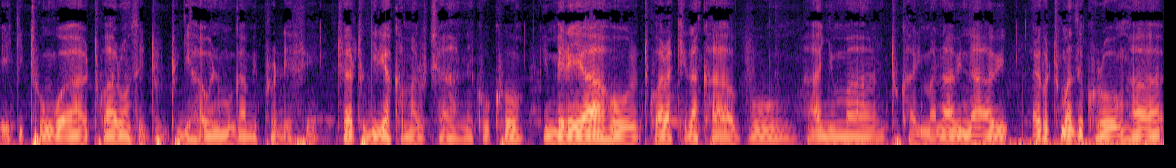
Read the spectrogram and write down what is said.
igitungwa twaronse tugihawe n'umugambi prodefi caratugiriye akamaro cyane cyane kuko imbere yaho twarakina kavu hanyuma tukarima nabi nabi ariko tumaze kuronka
